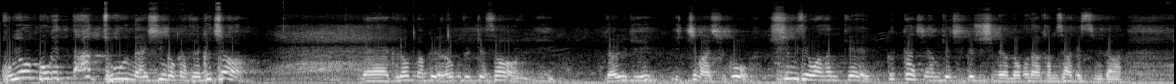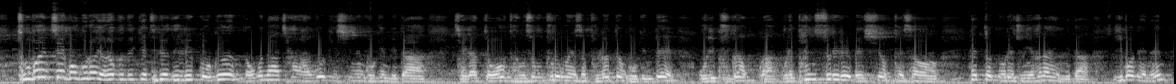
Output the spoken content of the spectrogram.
공연 보기 딱 좋은 날씨인 것 같아요. 그쵸? 네, 그런 만큼 여러분들께서 이 열기 잊지 마시고 쉼새와 함께 끝까지 함께 즐겨주시면 너무나 감사하겠습니다. 두 번째 곡으로 여러분들께 들려드릴 곡은 너무나 잘 알고 계시는 곡입니다. 제가 또 방송 프로그램에서 불렀던 곡인데 우리 국악과 우리 판소리를 매시업해서 했던 노래 중에 하나입니다. 이번에는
